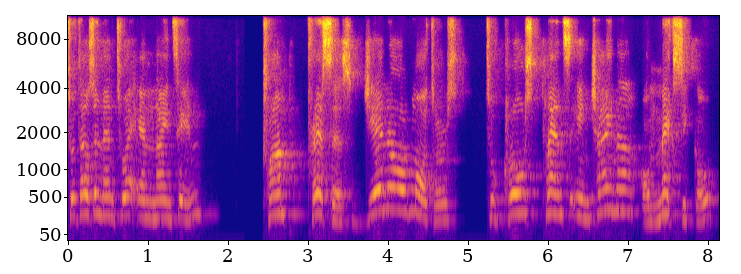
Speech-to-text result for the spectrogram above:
2019, Trump presses General Motors to close plants in China or Mexico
